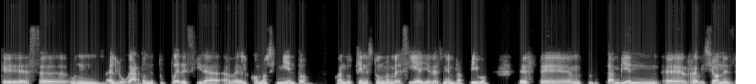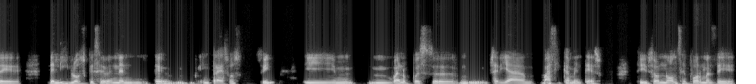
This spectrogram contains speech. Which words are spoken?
que es el lugar donde tú puedes ir a, ver el conocimiento cuando tienes tu membresía y eres miembro activo. Este, también revisiones de, libros que se venden impresos, ¿sí? Y mm, bueno, pues sería básicamente eso. Sí, son 11 formas de,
